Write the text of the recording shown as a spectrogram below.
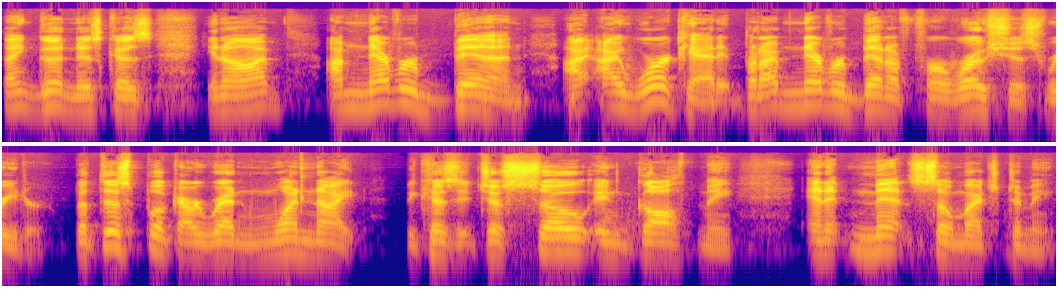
Thank goodness, because you know I've I've never been. I, I work at it, but I've never been a ferocious reader. But this book I read in one night because it just so engulfed me and it meant so much to me.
